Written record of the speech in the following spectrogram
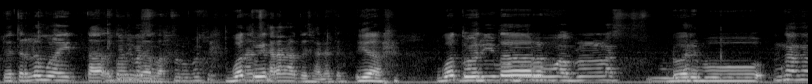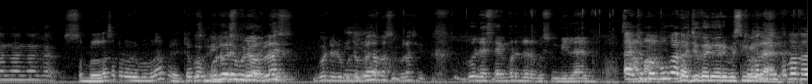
Twitter lu mulai ta- Itu tahun juga berapa? gua Kan tweet sekarang ada tulisannya tuh. iya gua Twitter 2012 2011 Enggak, enggak, enggak, enggak, enggak. apa 2000 berapa ya coba Gue 2012, gue 2012 apa 11 gitu. Gue Desember 2009. eh coba buka Gua dah. juga 2009. coba Twitter ada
